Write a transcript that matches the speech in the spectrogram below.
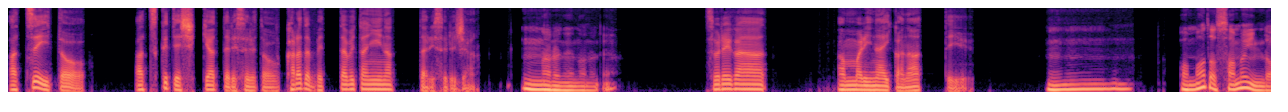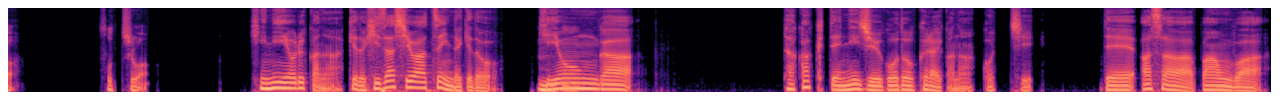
暑いと、暑くて湿気あったりすると体ベッタベタになったりするじゃん。うんなるね、なるね。それがあんまりないかなっていう。うーん。あ、まだ寒いんだ。そっちは。日によるかな。けど日差しは暑いんだけど、気温が高くて25度くらいかな、こっち。で、朝晩は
